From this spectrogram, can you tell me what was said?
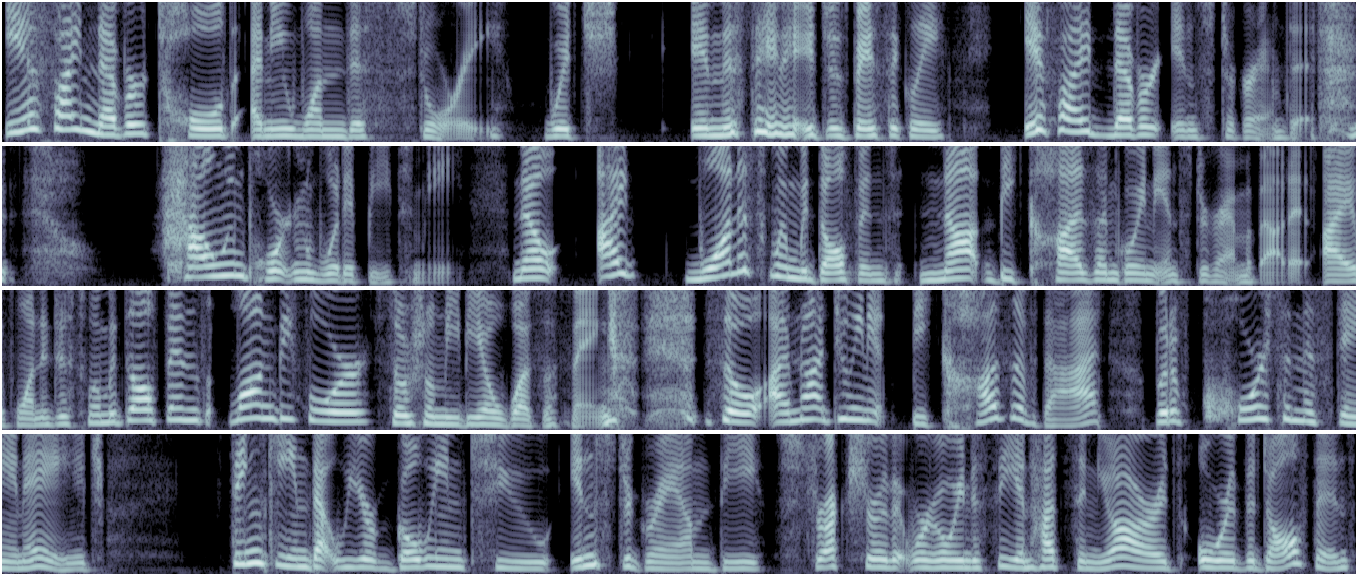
if I never told anyone this story, which in this day and age is basically if I'd never Instagrammed it, how important would it be to me? Now, I want to swim with dolphins not because I'm going to Instagram about it. I've wanted to swim with dolphins long before social media was a thing. so I'm not doing it because of that. But of course, in this day and age, thinking that we are going to Instagram the structure that we're going to see in Hudson Yards or the dolphins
